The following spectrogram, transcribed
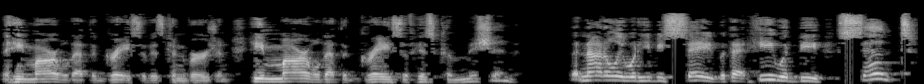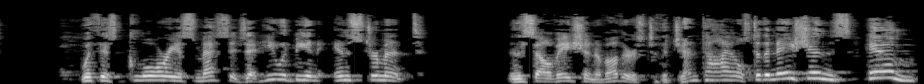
And he marveled at the grace of his conversion. He marveled at the grace of his commission. That not only would he be saved, but that he would be sent with this glorious message, that he would be an instrument in the salvation of others to the Gentiles, to the nations, him.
